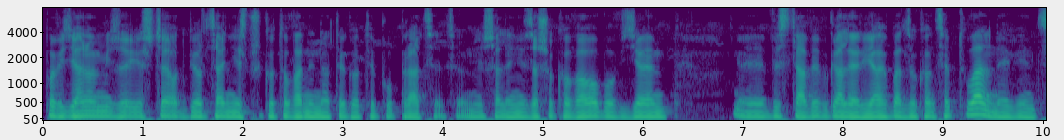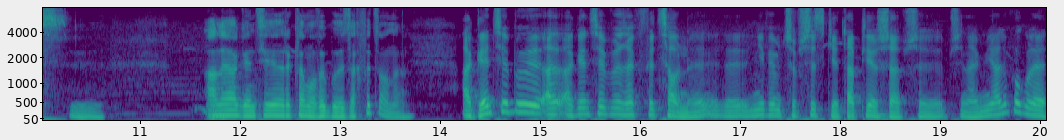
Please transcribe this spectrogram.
Powiedziano mi, że jeszcze odbiorca nie jest przygotowany na tego typu pracę, co mnie szalenie zaszokowało, bo widziałem wystawy w galeriach bardzo konceptualne, więc. Y, Ale agencje reklamowe były zachwycone. Agencje były, agencje były zachwycone. E, nie wiem, czy wszystkie, ta pierwsza przy, przynajmniej, ale w ogóle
